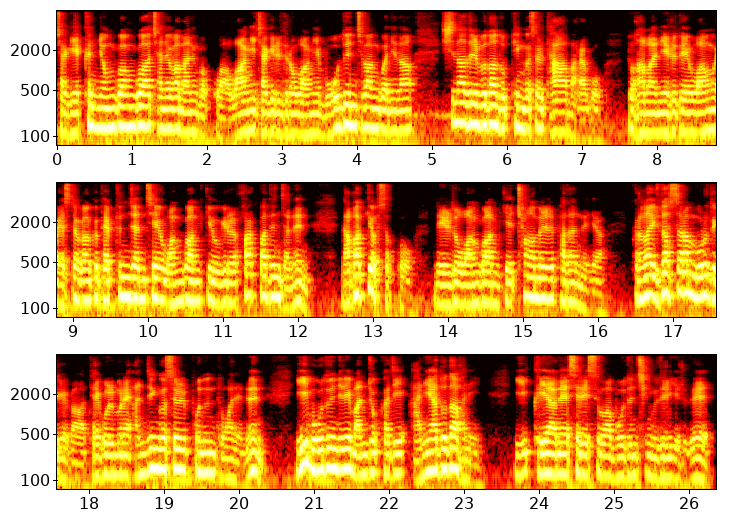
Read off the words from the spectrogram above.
자기의 큰 영광과 자녀가 많은 것과 왕이 자기를 들어 왕의 모든 지방관이나 신하들보다 높인 것을 다 말하고 또 하만이 이르되 왕후 에스더가 그 베푼 잔치에 왕과 함께 오기를 허락받은 자는 나밖에 없었고 내일도 왕과 함께 청함을 받았느냐. 그러나 유다 사람 모르드게가 대궐문에 앉은 것을 보는 동안에는 이 모든 일이 만족하지 아니하도다 하니 이 그의 아내 세레스와 모든 친구들이 이르되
